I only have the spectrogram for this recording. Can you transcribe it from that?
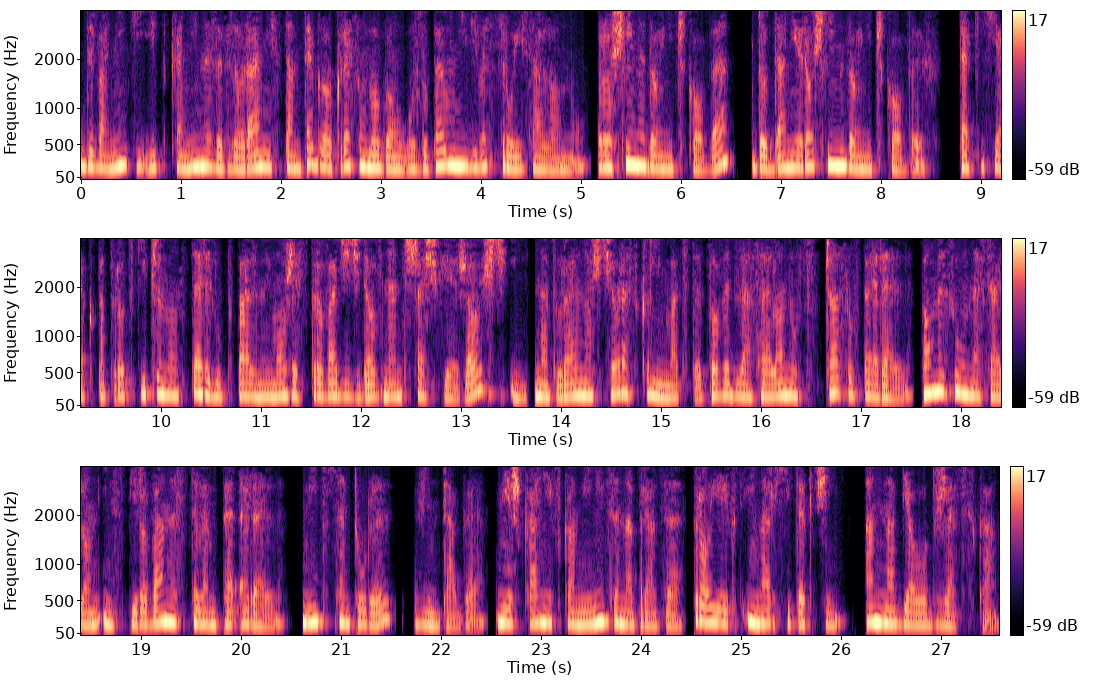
dywaniki i tkaniny ze wzorami z tamtego okresu mogą uzupełnić wystrój salonu. Rośliny dojniczkowe, dodanie roślin dojniczkowych, takich jak paprotki czy monstery lub palmy może wprowadzić do wnętrza świeżość i naturalność oraz klimat typowy dla salonów z czasów PRL. Pomysł na salon inspirowany stylem PRL, mid-century, vintage. Mieszkanie w kamienicy na Pradze. Projekt in architekci. Anna Białobrzewska.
